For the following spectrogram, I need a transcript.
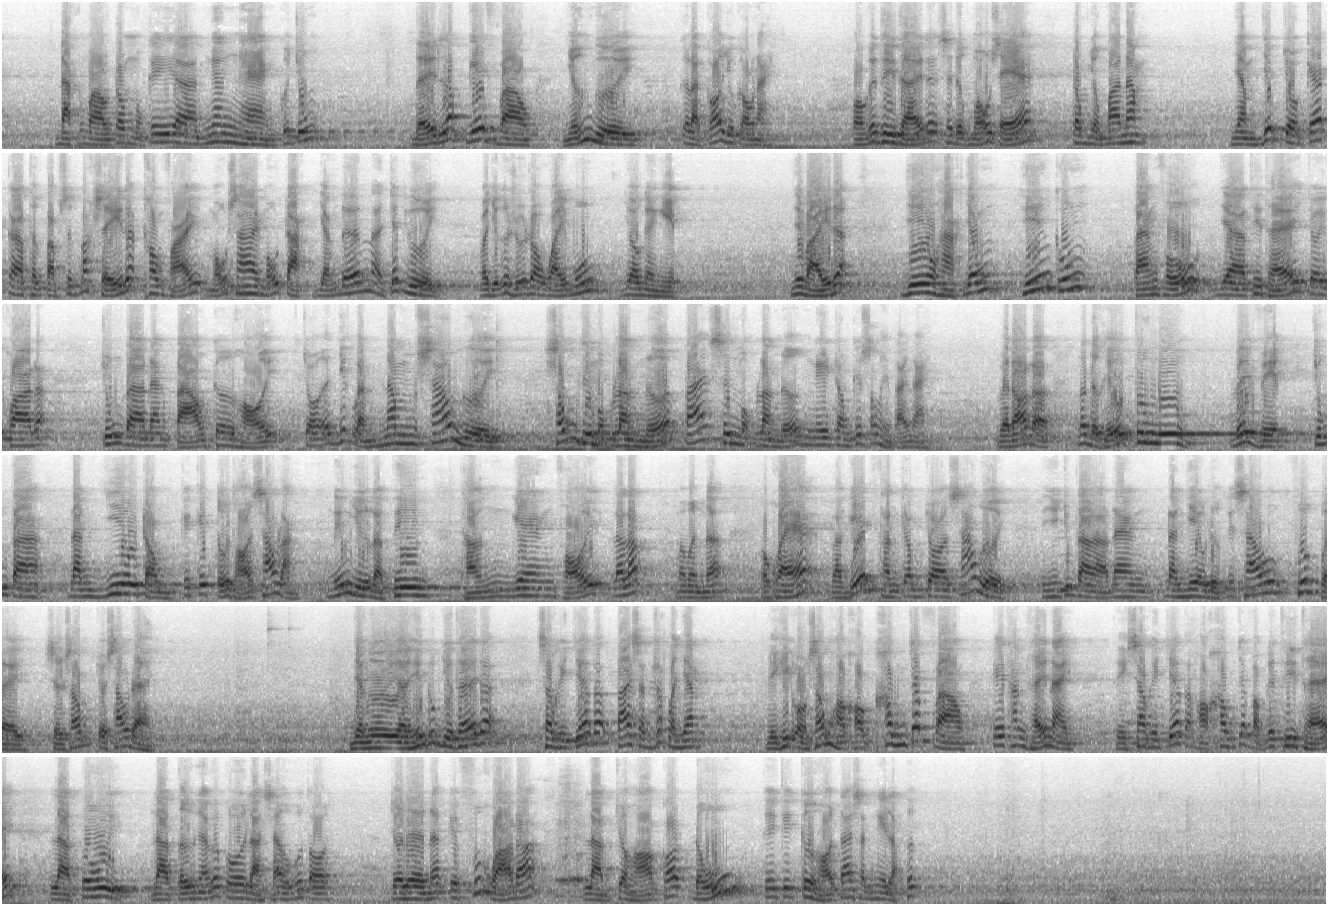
đặt vào trong một cái à, ngân hàng của chúng để lắp ghép vào những người là, có nhu cầu này còn cái thi thể đó sẽ được mổ xẻ trong vòng 3 năm nhằm giúp cho các à, thực tập sinh bác sĩ đó không phải mổ sai, mổ trật dẫn đến à, chết người và những cái rủi ro ngoại muốn do nghề nghiệp. Như vậy đó, gieo hạt giống, hiến cúng, tạng phủ và thi thể cho y khoa đó, chúng ta đang tạo cơ hội cho ít nhất là năm, sáu người sống thêm một lần nữa, tái sinh một lần nữa ngay trong cái sống hiện tại này và đó là nó được hiểu tương đương với việc chúng ta đang gieo trồng cái cái tuổi thọ 6 lần. Nếu như là tim thận gan phổi lá lách mà mình đó còn khỏe và ghép thành công cho 6 người thì như chúng ta là đang đang gieo được cái sáu phước về sự sống cho sáu đời. Và người à, hiến cúng như thế đó sau khi chết đó, tái sanh rất là nhanh. Vì khi còn sống họ còn không chấp vào cái thân thể này thì sau khi chết họ không chấp vào cái thi thể là tôi là tự ngã của tôi là sở hữu của tôi. Cho nên đó, cái phước quả đó làm cho họ có đủ cái cái cơ hội tái sanh ngay lập tức.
